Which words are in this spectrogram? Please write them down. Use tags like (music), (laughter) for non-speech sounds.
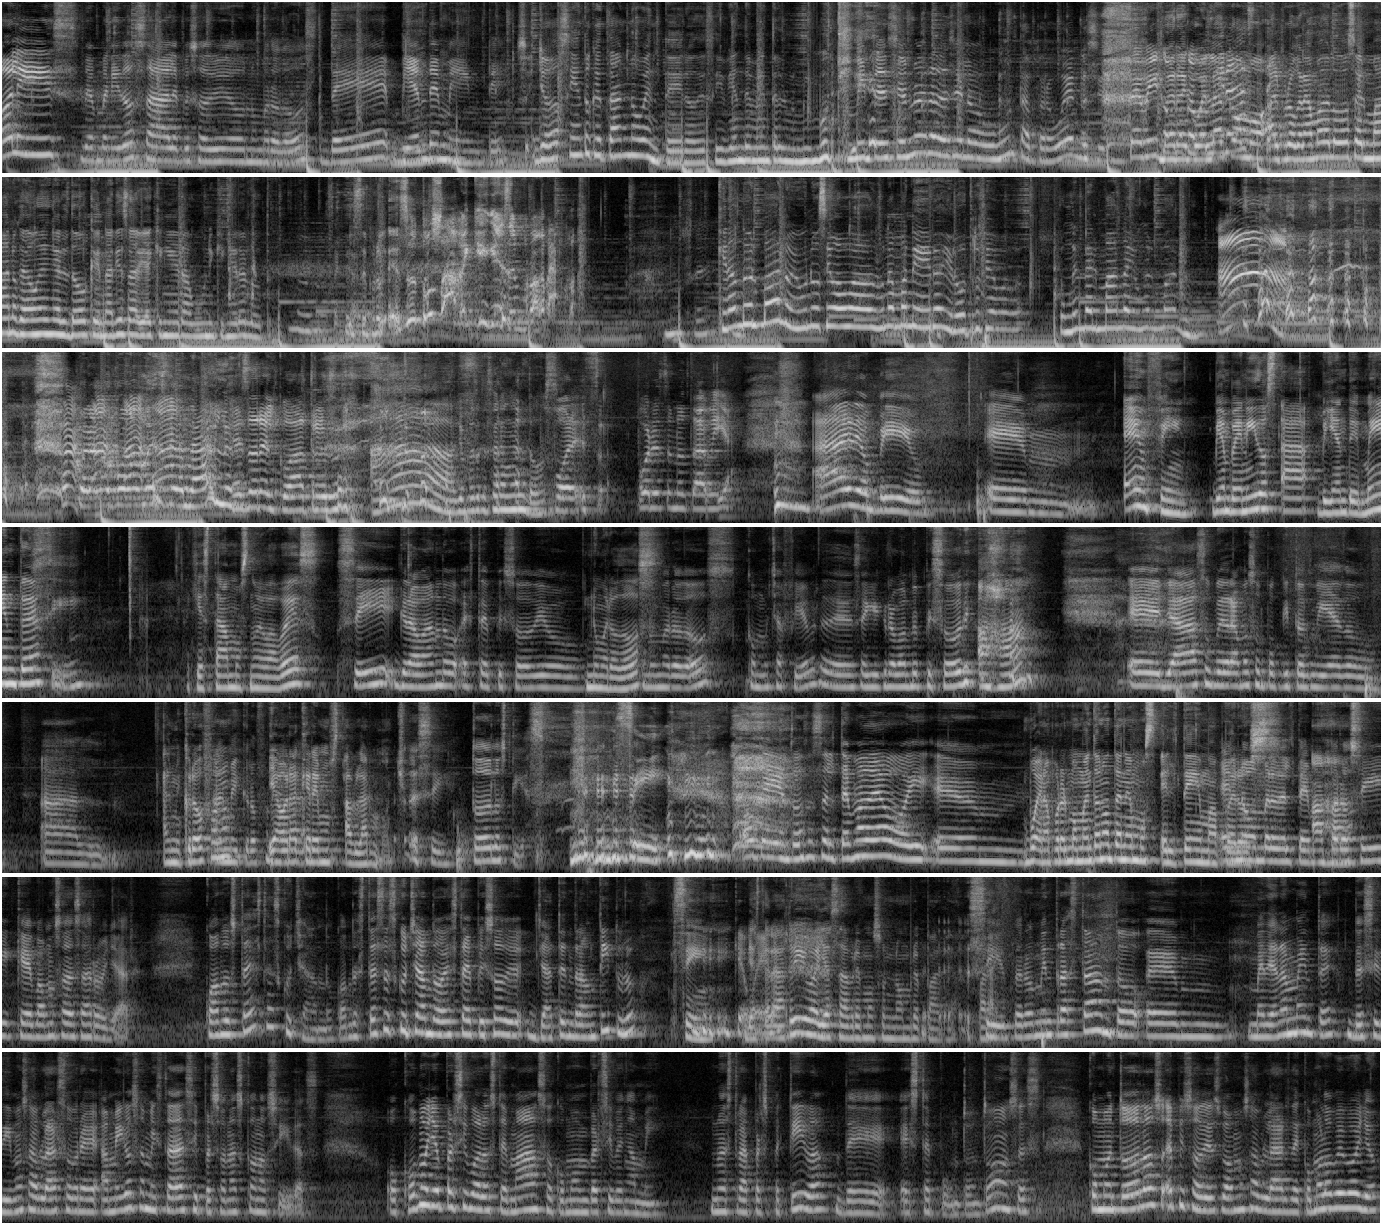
Olis, bienvenidos al episodio número 2 de Bien de Mente. Yo siento que está noventero decir bien de mente al mismo tiempo. Mi intención no era decirlo juntas, pero bueno, sí. Te vi como Me recuerda como al programa de los dos hermanos que daban en el 2 que nadie sabía quién era uno y quién era el otro. Ese pro- Eso tú sabes quién es ese programa. No sé. Que eran dos hermanos y uno se llamaba de una manera y el otro se llamaba una hermana y un hermano. ¡Ah! (laughs) Pero no puedo mencionarlo. Eso era el 4. Ah, yo pensé que ese era en el 2. Por eso, por eso no sabía. Ay, Dios mío. Em, En fin, bienvenidos a Bien de Mente. sí, Aquí estamos nueva vez, sí, grabando este episodio número 2. número 2, con mucha fiebre de seguir grabando episodios. Ajá. (laughs) Eh, ya superamos un poquito el miedo al... Al micrófono. Al micrófono. Y ahora queremos hablar mucho. eh, Sí, todos los días. (laughs) sí. ok, entonces el tema de hoy... em, Bueno, por el momento no tenemos el tema, el pero. nombre del tema, Ajá. pero sí que vamos a desarrollar. Cuando usted esté escuchando, cuando estés escuchando este episodio, ya tendrá un título. Sí, (laughs) ya bueno. estará arriba, ya sabremos un nombre para. para- Sí, pero mientras tanto, em, medianamente decidimos hablar sobre amigos, amistades y personas conocidas. O cómo yo percibo a los demás o cómo me perciben a mí. Nuestra perspectiva de este punto. Entonces, como en todos los episodios, vamos a hablar de cómo lo vivo yo.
